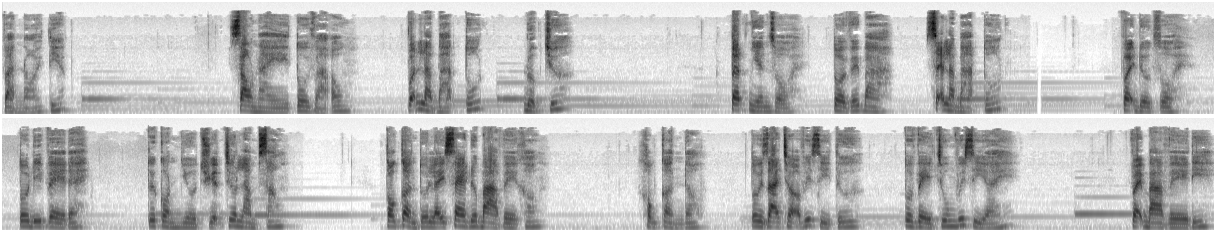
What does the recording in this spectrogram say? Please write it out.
và nói tiếp. Sau này tôi và ông vẫn là bạn tốt, được chứ? Tất nhiên rồi, tôi với bà sẽ là bạn tốt. Vậy được rồi, tôi đi về đây. Tôi còn nhiều chuyện chưa làm xong. Có cần tôi lấy xe đưa bà về không? Không cần đâu. Tôi ra chợ với dì Tư. Tôi về chung với dì ấy. Vậy bà về đi.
